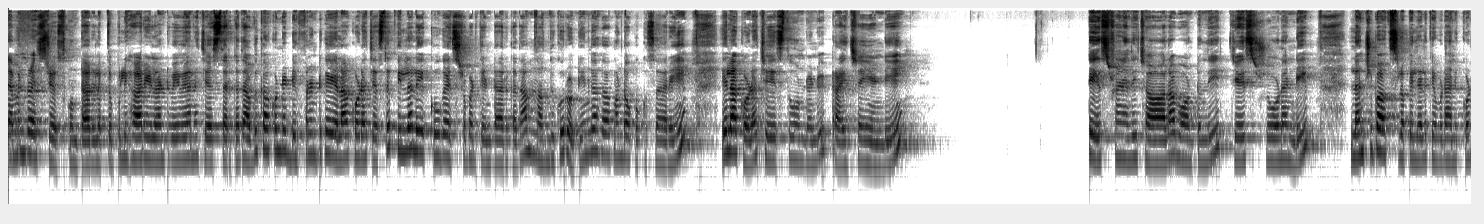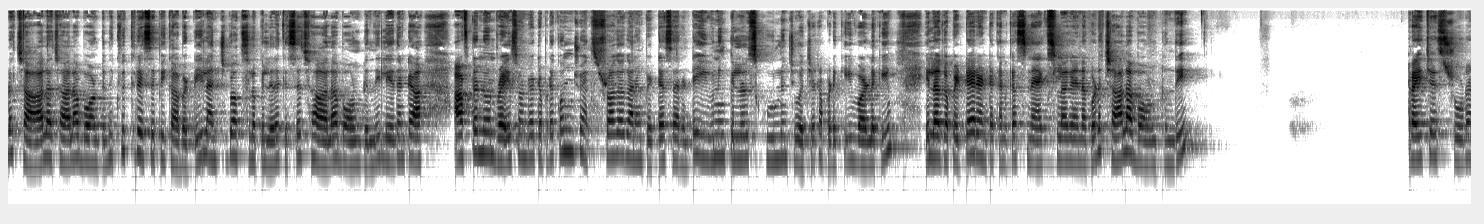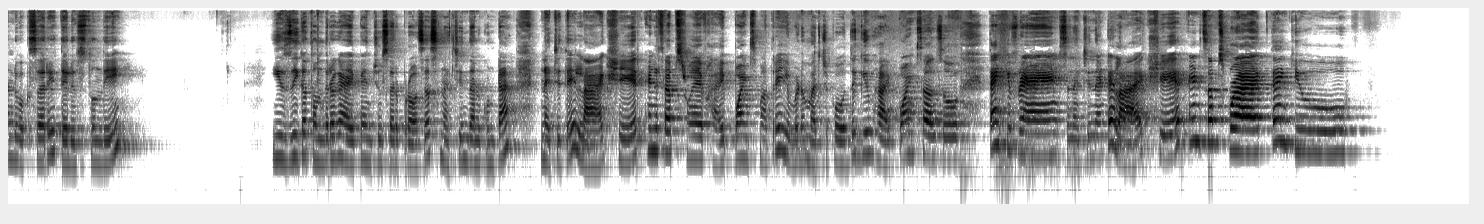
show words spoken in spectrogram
లెమన్ రైస్ చేసుకుంటారు. లేకపోతే పులిహార ఇలాంటివి ఏవైనా చేస్తారు కదా. అవి కాకుండా డిఫరెంట్గా ఎలా కూడా చేస్తే పిల్లలు ఎక్కువగా ఇష్టపడి తింటారు కదా. అందుకు రొటీన్గా కాకుండా ఒక్కొక్కసారి ఇలా కూడా చేస్తూ ఉండండి. ట్రై చేయండి. టేస్ట్ అనేది చాలా బాగుంటుంది. చేసి చూడండి. లంచ్ బాక్స్లో పిల్లలకి ఇవ్వడానికి కూడా చాలా చాలా బాగుంటుంది. క్విక్ రెసిపీ కాబట్టి లంచ్ బాక్స్లో పిల్లలకి ఇస్తే చాలా బాగుంటుంది. లేదంటే ఆఫ్టర్నూన్ రైస్ వండేటప్పుడే కొంచెం ఎక్స్ట్రాగా కానీ పెట్టేశారంటే ఈవినింగ్ పిల్లలు స్కూల్ నుంచి వచ్చేటప్పటికి వాళ్ళకి ఇలాగ పెట్టారంటే కనుక స్నాక్స్ లాగైనా కూడా చాలా బాగుంటుంది. ట్రై చేసి చూడండి. ఒకసారి తెలుస్తుంది. ఈజీగా తొందరగా అయిపోయింది చూసారు ప్రాసెస్. నచ్చింది అనుకుంటా. నచ్చితే like share and subscribe. High points మాత్రం ఇవ్వడం మర్చిపోవద్దు. Give high points also. Thank you friends. నచ్చిందంటే like share and subscribe. Thank you.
